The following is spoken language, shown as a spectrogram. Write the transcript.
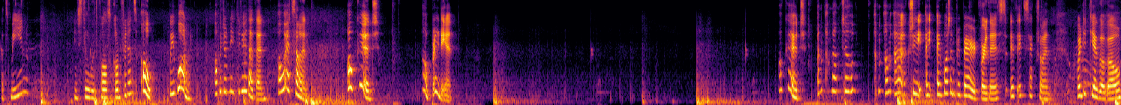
That's mean. Instill with false confidence. Oh, we won. Oh, we don't need to do that then. Oh, excellent. Oh, good. Oh, brilliant. Oh, good. I'm, I'm, I'm so... I'm, I'm actually... I, I wasn't prepared for this. It, it's excellent. Where did Diego go?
